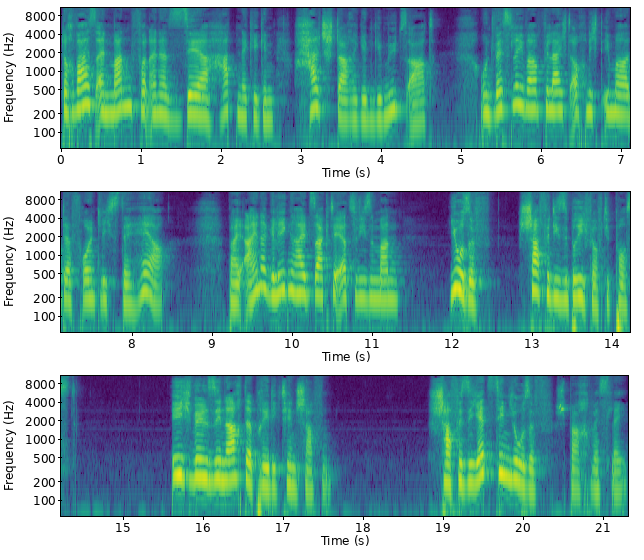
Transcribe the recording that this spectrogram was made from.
Doch war es ein Mann von einer sehr hartnäckigen, halsstarrigen Gemütsart, und Wesley war vielleicht auch nicht immer der freundlichste Herr, bei einer Gelegenheit sagte er zu diesem Mann Josef, schaffe diese Briefe auf die Post. Ich will sie nach der Predigt hinschaffen. Schaffe sie jetzt hin, Josef, sprach Wesley.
